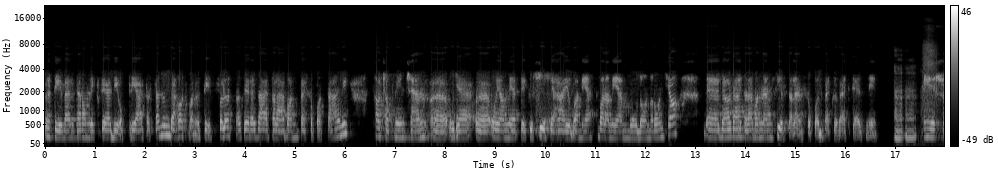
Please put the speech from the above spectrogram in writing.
5 évente romlik fél dioptriát a szemünk, de 65 év fölött azért ez általában beszokott állni ha csak nincsen ugye olyan mértékű szürkehályog, ami ezt valamilyen módon rontja, de, de az általában nem hirtelen szokott bekövetkezni. Uh-uh. És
